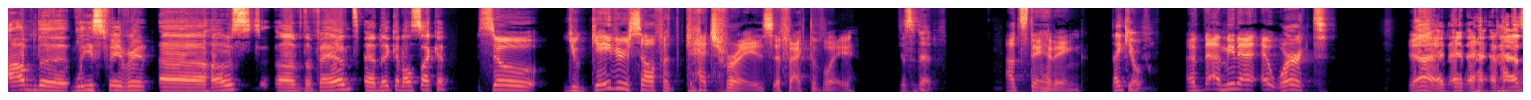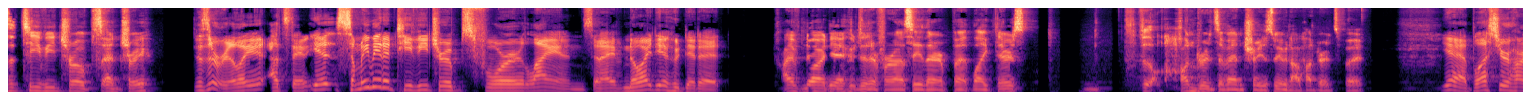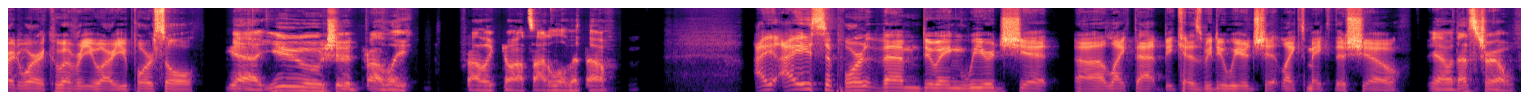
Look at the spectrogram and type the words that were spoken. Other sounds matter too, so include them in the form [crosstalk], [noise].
I'm the least favorite uh, host of the fans, and they can all suck it. so you gave yourself a catchphrase, effectively. Yes, it did. Outstanding. Thank you. I, I mean, it, it worked. Yeah, it, it, it has a TV tropes entry. Does it really? Outstanding. Yeah, somebody made a TV tropes for Lions, and I have no idea who did it. I have no idea who did it for us either, but like, there's hundreds of entries. Maybe not hundreds, but Yeah, bless your hard work, whoever you are, you poor soul. yeah, you should probably probably go outside a little bit though. I, I support them doing weird shit uh, like that because we do weird shit like to make this show. Yeah, well, that's true.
